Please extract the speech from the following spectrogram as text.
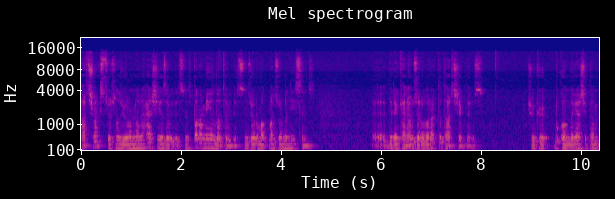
Tartışmak istiyorsanız yorumlara her şey yazabilirsiniz. Bana mail de atabilirsiniz. Yorum atmak zorunda değilsiniz. Ee, direkt hani özel olarak da tartışabiliriz. Çünkü bu konuda gerçekten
